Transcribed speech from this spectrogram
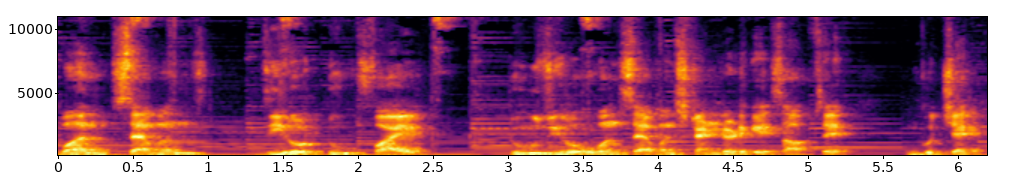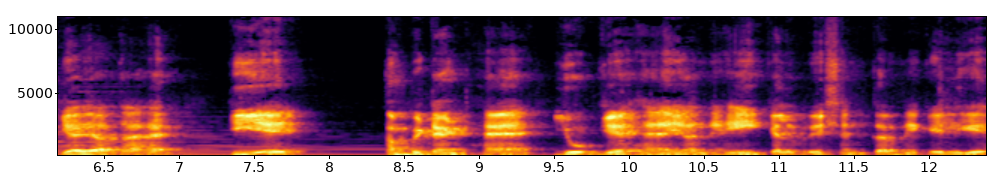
one seven zero two five two zero one seven standard के हिसाब से इनको चेक किया जाता है कि ये कंपिटेंट हैं, योग्य हैं या नहीं कैलिब्रेशन करने के लिए।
